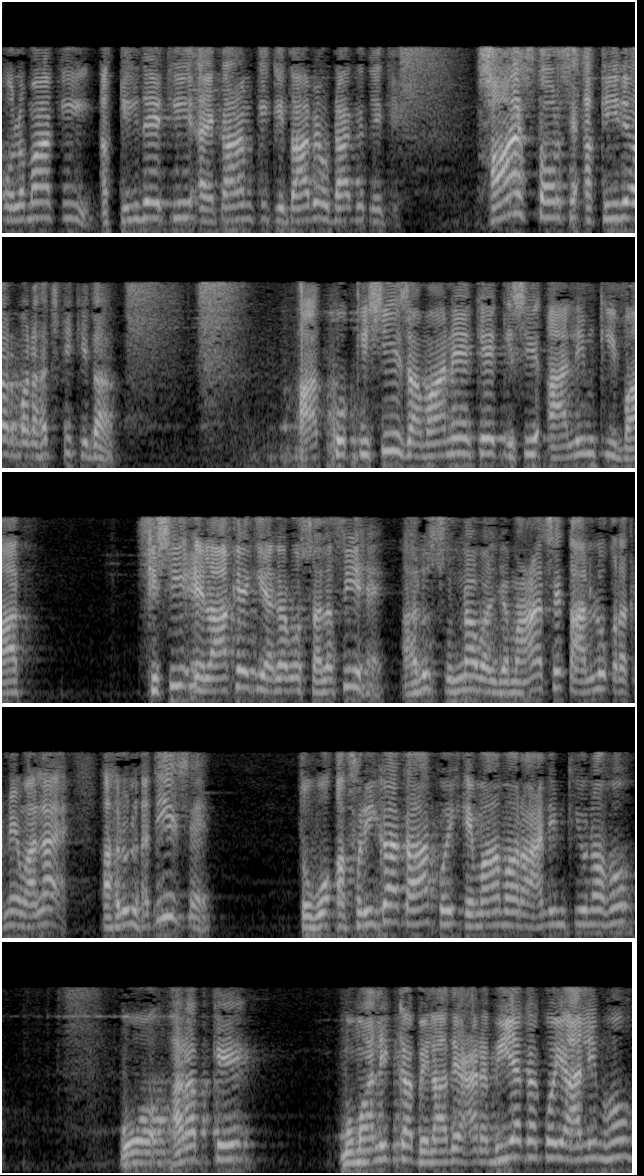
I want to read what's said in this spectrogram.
علماء کی، عقیدے کی، احکام کی کتابیں اٹھا کے دیکھیں، خاص طور سے عقیدے اور منہج کی کتاب۔ آپ کو کسی زمانے کے کسی عالم کی بات کسی علاقے کی اگر وہ سلفی ہے، اہل السنہ والجماعت سے تعلق رکھنے والا ہے، اہل الحدیث ہے، تو وہ افریقہ کا کوئی امام اور عالم کیوں نہ ہو؟ وہ عرب کے ممالک کا بلاد عربیہ کا کوئی عالم ہو؟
